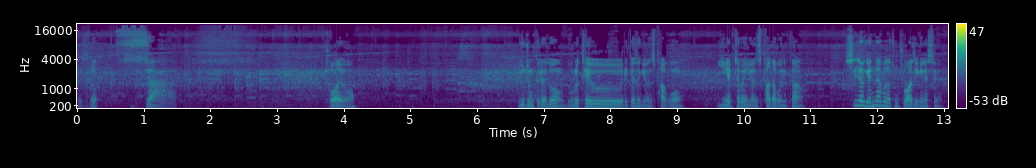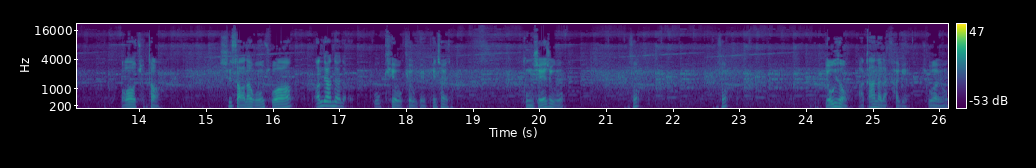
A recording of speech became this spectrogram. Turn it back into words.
그래서 싹 좋아요. 요즘 그래도 노르테우를 계속 연습하고 이맵점을 연습하다 보니까 실력이 옛날보다 좀 좋아지긴 했어요. 어 좋다. 실수 안 하고 좋아. 안 돼 안 돼 안 돼. 오케이 오케이 오케이 괜찮아. 동시에 해주고 그래서 그래서 여기서 아까 하나 낙하게 좋아요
